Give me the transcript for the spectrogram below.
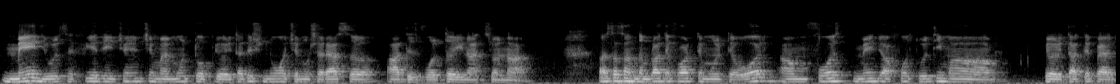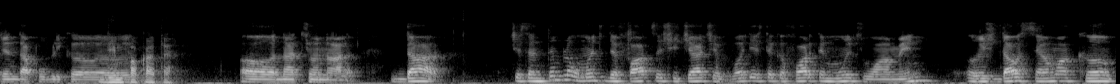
mediul să fie din ce în ce mai mult o prioritate și nu o cenușăreasă a dezvoltării naționale. Asta s-a întâmplat de foarte multe ori. Am fost, mediul a fost ultima prioritate pe agenda publică din păcate. Uh, națională. Dar ce se întâmplă în momentul de față și ceea ce văd este că foarte mulți oameni își dau seama că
